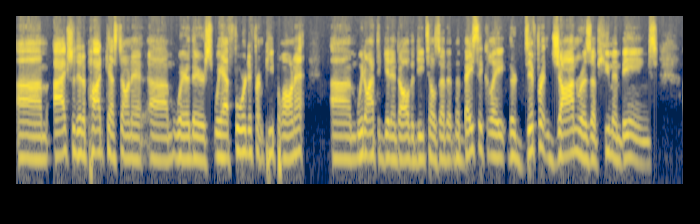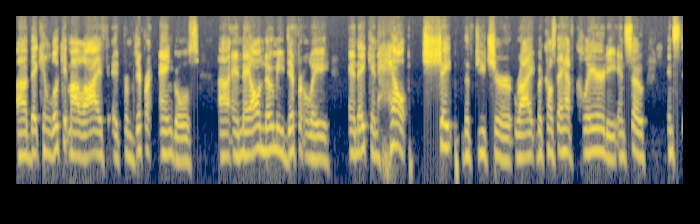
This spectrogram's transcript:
um, I actually did a podcast on it um, where there's we have four different people on it. Um, we don't have to get into all the details of it, but basically, they're different genres of human beings uh, that can look at my life at, from different angles, uh, and they all know me differently, and they can help shape the future, right? Because they have clarity, and so inst-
